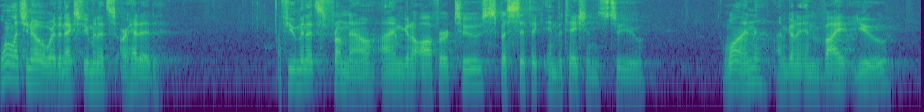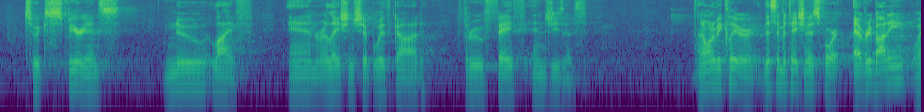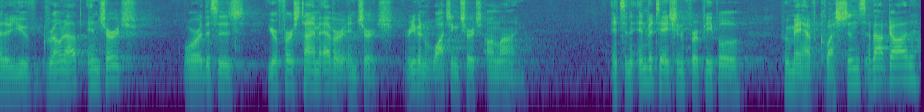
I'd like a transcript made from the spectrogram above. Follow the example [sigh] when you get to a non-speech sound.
I want to let you know where the next few minutes are headed. A few minutes from now, I'm going to offer two specific invitations to you. One, I'm going to invite you to experience new life and relationship with God through faith in Jesus. And I want to be clear this invitation is for everybody, whether you've grown up in church or this is your first time ever in church or even watching church online. It's an invitation for people who may have questions about God.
